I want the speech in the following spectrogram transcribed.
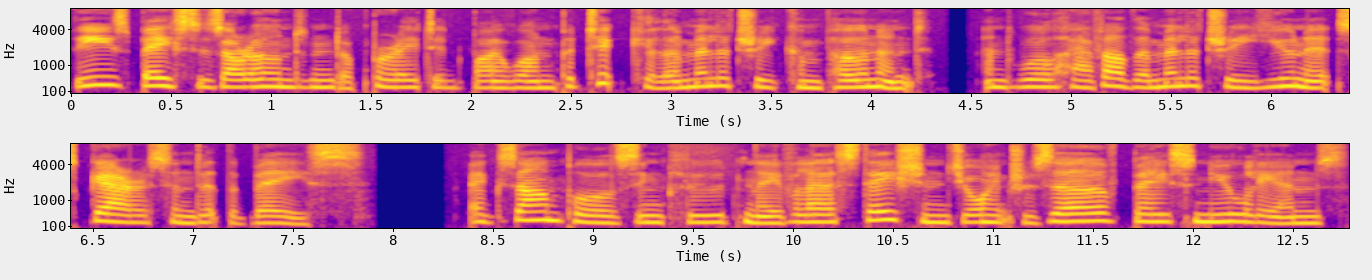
These bases are owned and operated by one particular military component and will have other military units garrisoned at the base. Examples include Naval Air Station Joint Reserve Base New Orleans,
